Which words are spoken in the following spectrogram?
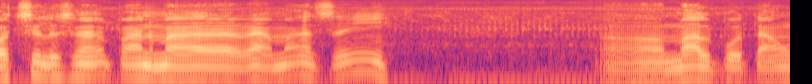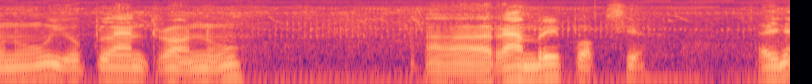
पछिल्लो समय पानमारामा चाहिँ मालपोत आउनु यो प्लान्ट रहनु राम्रै पक्ष होइन?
